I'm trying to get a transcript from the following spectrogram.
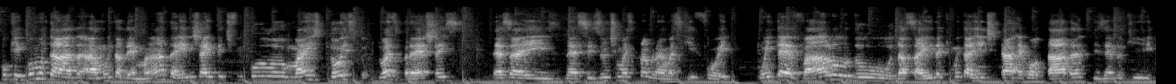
porque como tá, há muita demanda, ele já identificou mais dois, duas brechas nessas, nesses últimos programas, que foi o intervalo do, da saída, que muita gente está revoltada, dizendo que,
